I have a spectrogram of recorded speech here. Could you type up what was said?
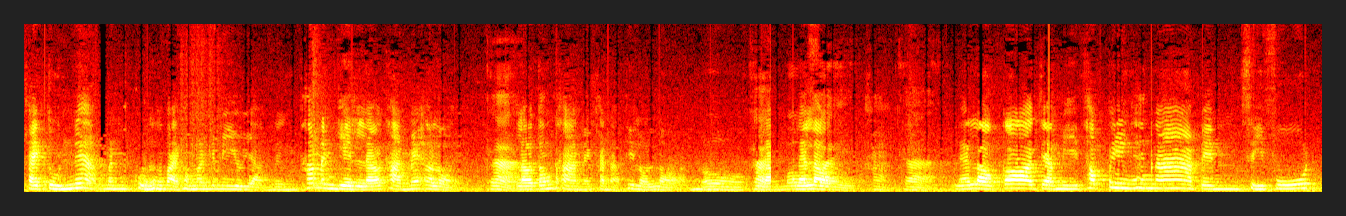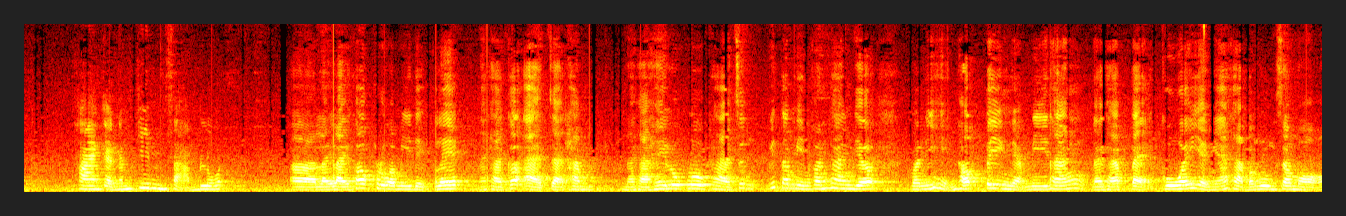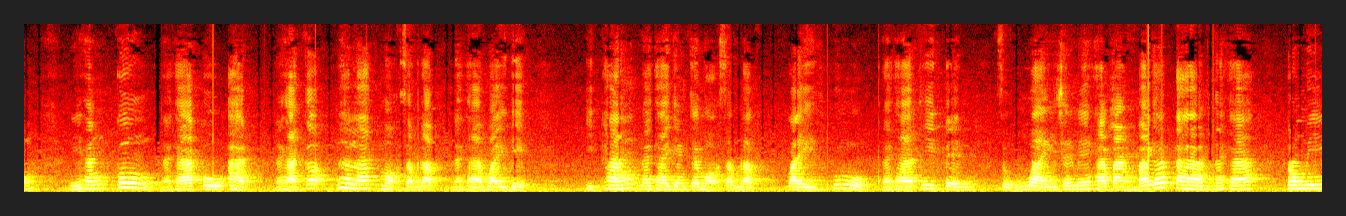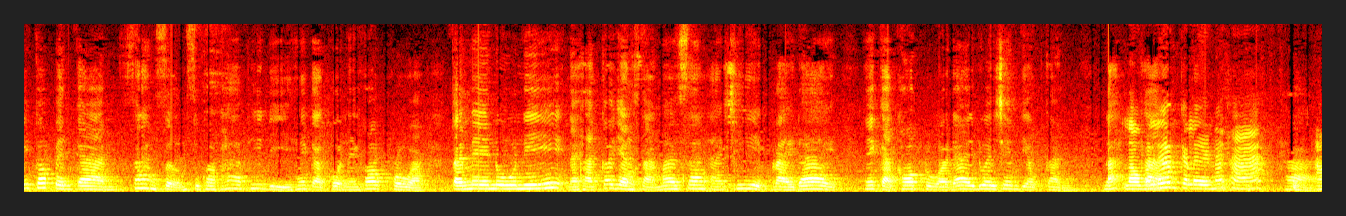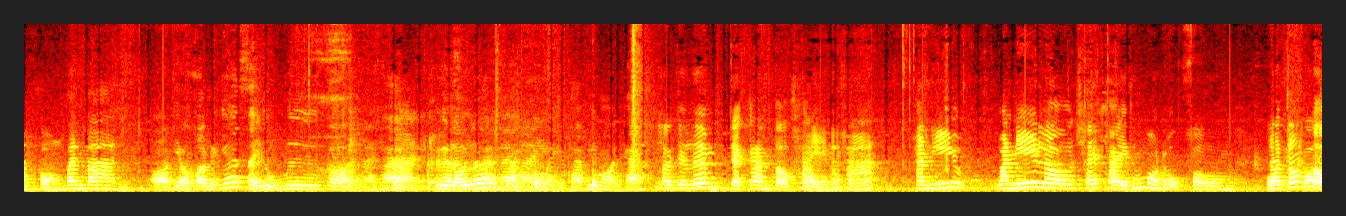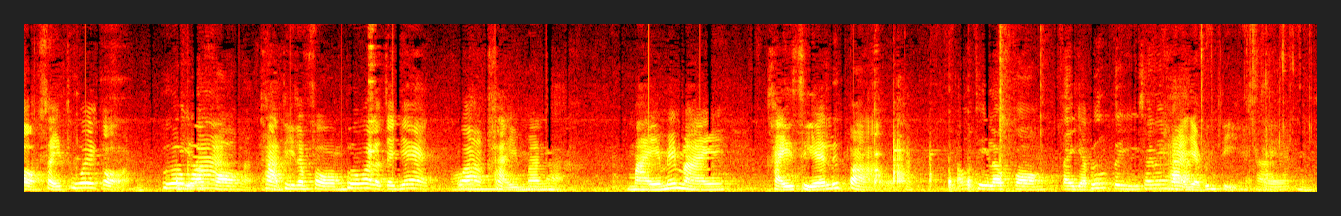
ไข่ตุ๋นเนี่ยมันคุณสมบัติของมันจะมีอยู่อย่างหนึ่ง ถ้ามันเย็นแล้วทานไม่อร่อย ค่ะเราต้องทานในขณะที่ร้อนโอ้ค่ะหม้อๆแล้วเราไฟค่ะ ค่ะแล้วเราก็จะมีท็อปปิ้งข้างหน้าเป็นซีฟู้ดทานกับน้ำจิ้มสามรส เอ่อหลาย ๆ ครอบครัวมีเด็กเล็กนะคะ ก็อาจจะทำนะคะ ให้ลูก ๆ ค่ะ ซึ่งวิตามินค่อนข้างเยอะ วันนี้เห็นท็อปปิ้งเนี่ยมีทั้งนะคะ แปะกล้วยอย่างเงี้ยค่ะบำรุงสมอง มีทั้งกุ้งนะคะปูอัดนะคะก็น่ารักเหมาะสำหรับนะคะวัยเด็ก อีกทั้งนะคะยังจะเหมาะสำหรับวัยผู้นะคะที่เป็นสูงวัยใช่ไหมคะบางบ้านก็ตามนะคะตรงนี้ก็เป็นการสร้างเสริมสุขภาพที่ดีให้กับคนในครอบครัว แต่เมนูนี้นะคะก็ยังสามารถสร้างอาชีพรายได้ให้กับครอบครัวได้ด้วยเช่นเดียวกัน นะเรามาค่ะเริ่มกันเลยนะคะ ค่ะ เอาของบ้าน อ๋อ เดี๋ยวขออนุญาตใส่ถุงมือก่อนนะคะ ได้คือเราเริ่มจากได้ตรงไหนคะพี่มอนคะ ๆ เราจะเริ่มจากการต่อไข่นะคะ อันนี้วันนี้เราใช้ไข่ทั้งหมดหกฟองเราต้องตอกใส่ถ้วยก่อน เพื่อทีว่าละฟองเหรอคะค่ะทีละฟองเพื่อว่าเราจะแยกว่าไข่มันค่ะใหม่ไม่ใหม่ ไข่เสียหรือเปล่าค่ะต้องทีละฟอง แต่อย่าเพิ่งตีใช่ไหมคะ ค่ะอย่าเพิ่งตีค่ะค่ะแป๊บหนึ่ง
